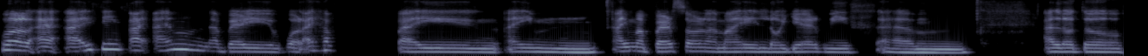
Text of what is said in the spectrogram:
Well, I, I think I, I'm a very well. I have I I'm I'm a person. I'm a lawyer with um, a lot of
